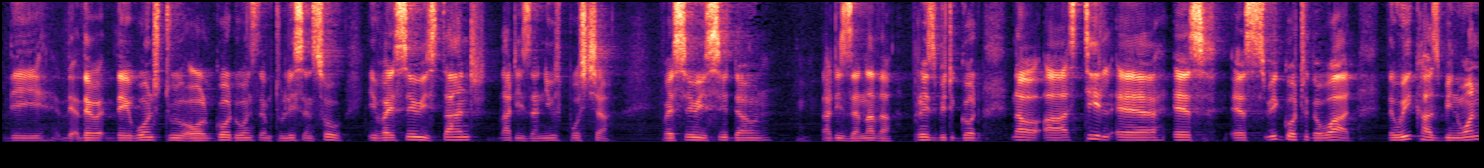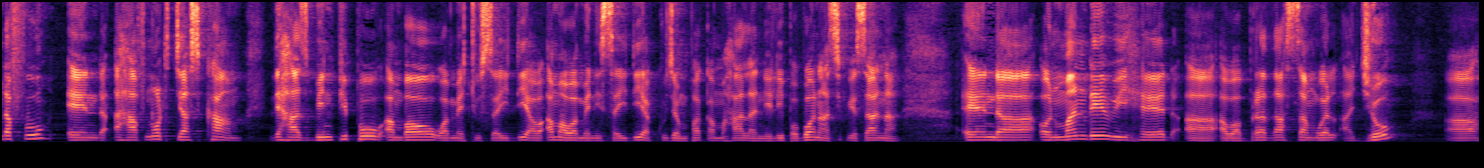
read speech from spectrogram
they, they, they want to or God wants them to listen. So if I say we stand, that is a new posture. If I say we sit down, that is another. Praise be to God. Now, uh, still, uh, as, as we go to the word, the week has been wonderful and I have not just come. There has been people ambao wametusaidia ama wamenisaidia kuja mpaka mahala nilipo. Bwana asifiwe sana. And uh, on Monday we had uh, our brother Samuel Ajo uh,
